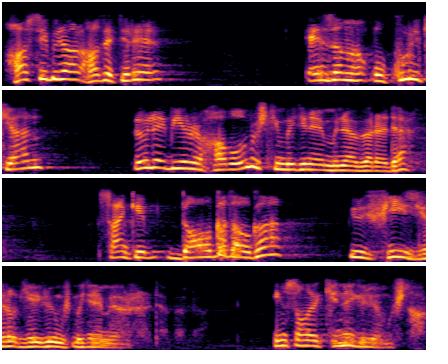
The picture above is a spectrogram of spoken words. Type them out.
Hazreti Bilal Hazretleri ezanı okurken öyle bir hava olmuş ki Medine Münevvere'de sanki dalga dalga bir fiiz yayılıyormuş Medine Münevvere'de böyle. İnsanlar kendine geliyormuşlar.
